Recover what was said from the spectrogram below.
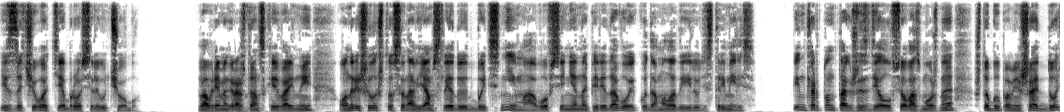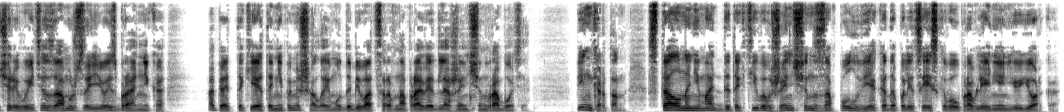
из-за чего те бросили учебу. Во время гражданской войны он решил, что сыновьям следует быть с ним, а вовсе не на передовой, куда молодые люди стремились. Пинкертон также сделал все возможное, чтобы помешать дочери выйти замуж за ее избранника. Опять-таки это не помешало ему добиваться равноправия для женщин в работе. Пинкертон стал нанимать детективов-женщин за полвека до полицейского управления Нью-Йорка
